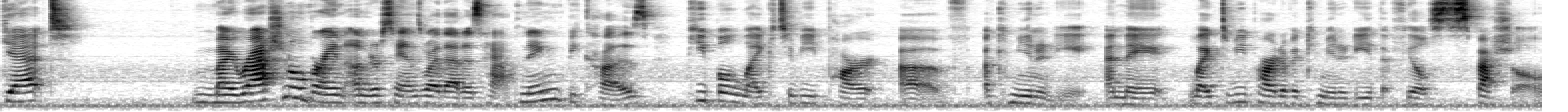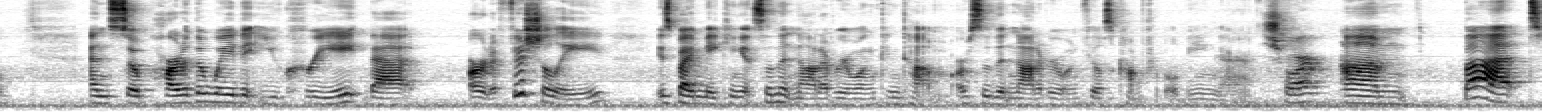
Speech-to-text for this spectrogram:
get my rational brain understands why that is happening because people like to be part of a community and they like to be part of a community that feels special. And so part of the way that you create that artificially is by making it so that not everyone can come or so that not everyone feels comfortable being there. Sure. Um, but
